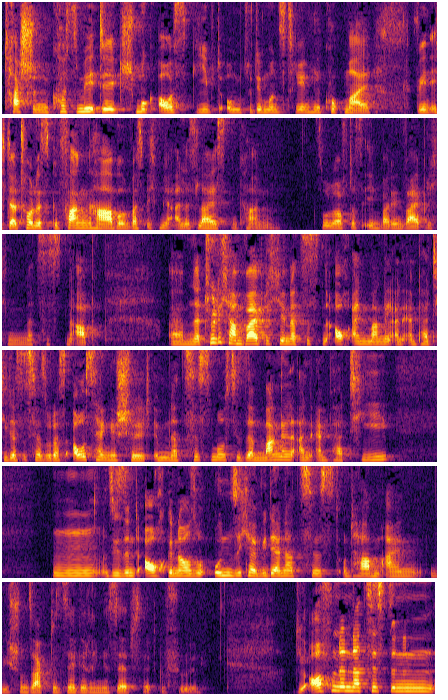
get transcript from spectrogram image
Taschen, Kosmetik, Schmuck ausgibt, um zu demonstrieren, hier guck mal, wen ich da Tolles gefangen habe und was ich mir alles leisten kann. So läuft das eben bei den weiblichen Narzissten ab. Ähm, natürlich haben weibliche Narzissten auch einen Mangel an Empathie. Das ist ja so das Aushängeschild im Narzissmus, dieser Mangel an Empathie. Mm, sie sind auch genauso unsicher wie der Narzisst und haben ein, wie ich schon sagte, sehr geringes Selbstwertgefühl. Die offenen Narzisstinnen,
